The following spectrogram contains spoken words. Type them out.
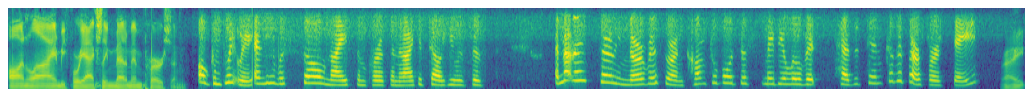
online before you actually met him in person. Oh, completely. And he was so nice in person, and I could tell he was just, and not necessarily nervous or uncomfortable, just maybe a little bit hesitant because it's our first date. Right.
